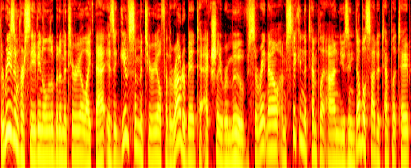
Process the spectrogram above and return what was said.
The reason for saving a little bit of material like that is it gives some material for the router bit to actually remove. So right now I'm sticking the template on using double-sided template tape,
